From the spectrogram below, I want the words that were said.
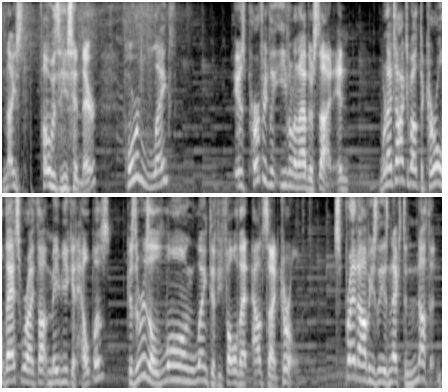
Nice posies in there horn length is perfectly even on either side, and When I talked about the curl, that's where I thought maybe it could help us, because there is a long length if you follow that outside curl. Spread obviously is next to nothing,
